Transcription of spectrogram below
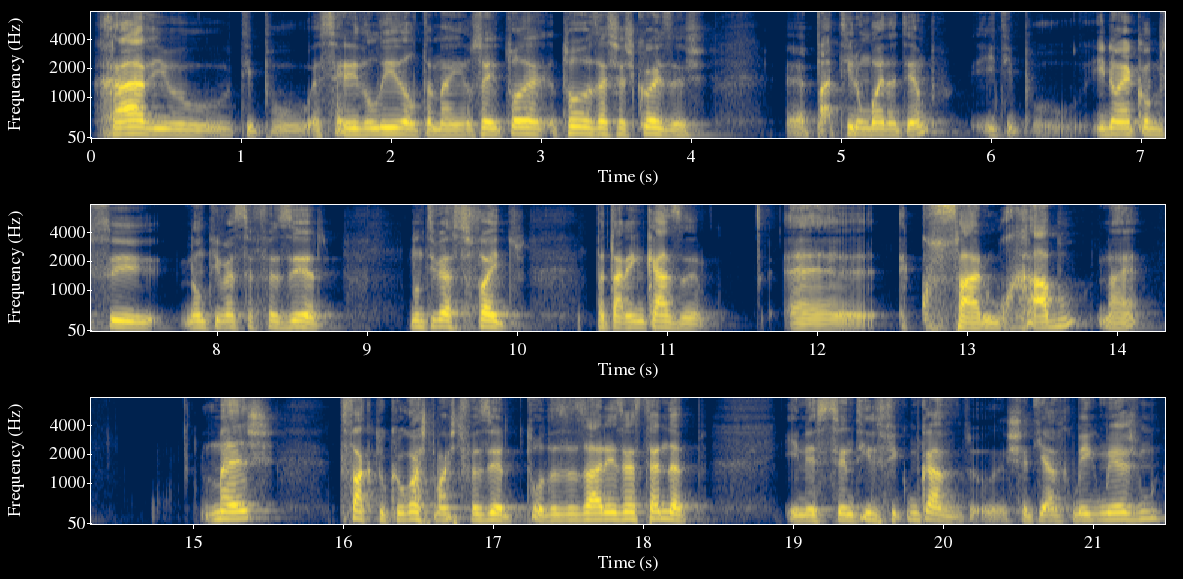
rádio, tipo a série do Lidl também. Eu sei, toda, todas estas coisas, eh, pá, tiram um da tempo. E tipo, e não é como se não tivesse a fazer, não tivesse feito para estar em casa a, coçar o rabo, não é? Mas, de facto, o que eu gosto mais de fazer de todas as áreas é stand-up. E nesse sentido fico um bocado chateado comigo mesmo,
